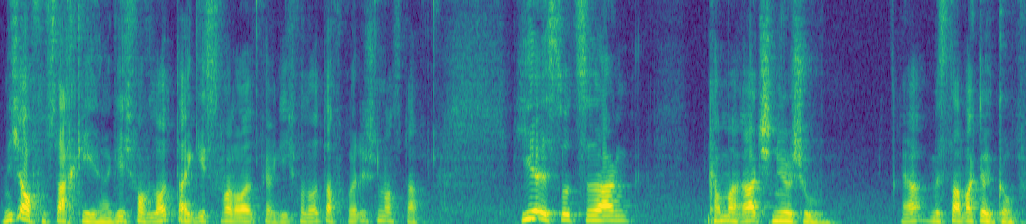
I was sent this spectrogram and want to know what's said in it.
Nicht auf das Dach gehen, da gehe ich vor Leute, da gehst du vor Leute, da gehe ich vor Leute freudig schon aufs Dach. Hier ist sozusagen Kamerad Schnürschuh. Ja, Mr. Wackelkopf.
